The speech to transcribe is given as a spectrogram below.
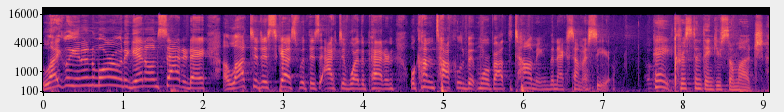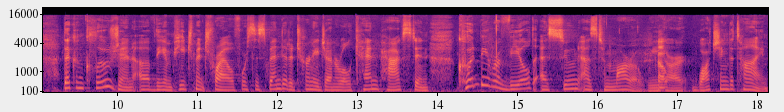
likely into tomorrow and again on Saturday. A lot to discuss with this active weather pattern. We'll kind of talk a little bit more about the timing the next time I see you. Okay, Kristen, thank you so much. The conclusion of the impeachment trial for suspended Attorney General Ken Paxton could be revealed as soon as tomorrow. We are watching the time,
